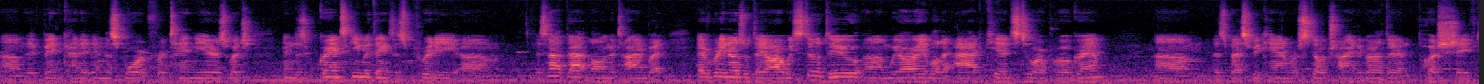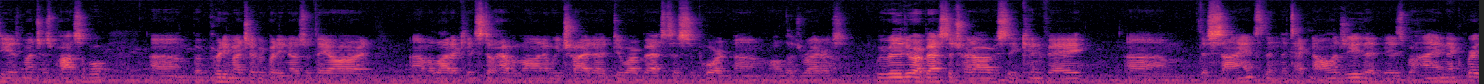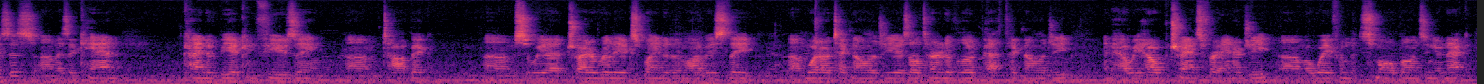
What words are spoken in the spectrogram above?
um, they've been kind of in the sport for 10 years, which in the grand scheme of things is pretty, um, it's not that long a time, but everybody knows what they are. We still do, um, we are able to add kids to our program um, as best we can. We're still trying to go out there and push safety as much as possible, um, but pretty much everybody knows what they are, and um, a lot of kids still have them on, and we try to do our best to support all those riders. We really do our best to try to obviously convey um, the science and the technology that is behind neck braces, um, as it can kind of be a confusing um, topic. Um, so we uh, try to really explain to them, obviously, um, what our technology is, alternative load path technology, and how we help transfer energy away from the small bones in your neck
